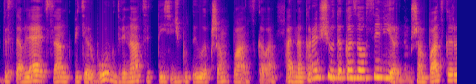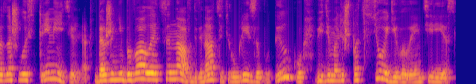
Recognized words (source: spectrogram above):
доставляет в Санкт-Петербург 12 тысяч бутылок шампанского. Однако расчет оказался верным. Шампанское разошлось стремительно. Даже небывалая цена в 12 рублей за бутылку, видимо, лишь подстегивала интерес.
